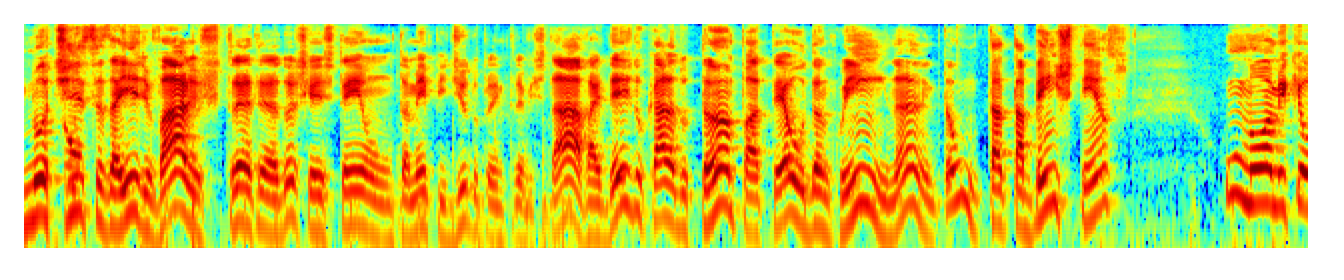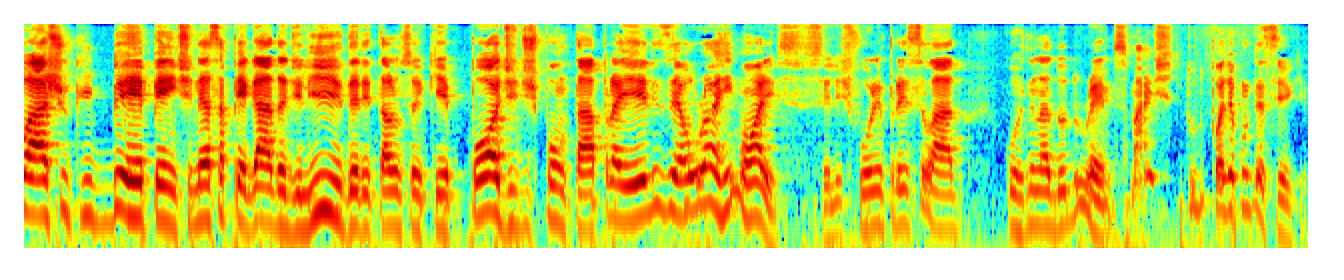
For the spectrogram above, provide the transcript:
Notícias aí de vários treinadores que eles tenham também pedido para entrevistar, vai desde o cara do Tampa até o Dan Quinn, né? Então tá, tá bem extenso. Um nome que eu acho que, de repente, nessa pegada de líder e tal, não sei o que, pode despontar para eles é o Raheem Morris, se eles forem para esse lado, coordenador do Rams. Mas tudo pode acontecer aqui.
